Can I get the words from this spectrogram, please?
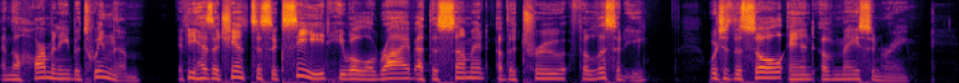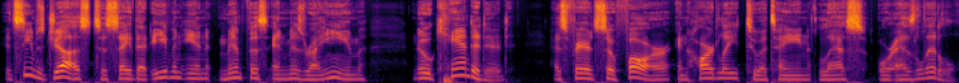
and the harmony between them. If he has a chance to succeed, he will arrive at the summit of the true felicity, which is the sole end of Masonry. It seems just to say that even in Memphis and Mizraim, no candidate has fared so far and hardly to attain less or as little.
